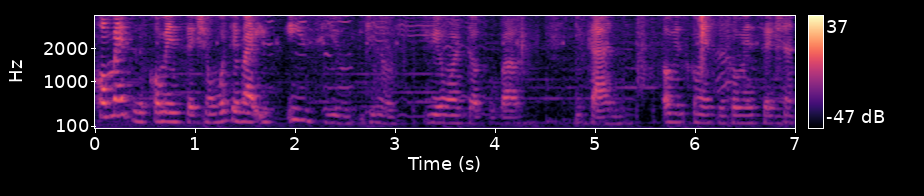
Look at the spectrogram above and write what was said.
comment in the comment section whatever it is you you know you want to talk about you can always comment in the comment section.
